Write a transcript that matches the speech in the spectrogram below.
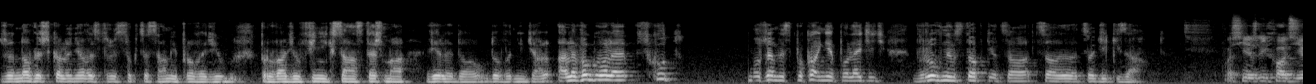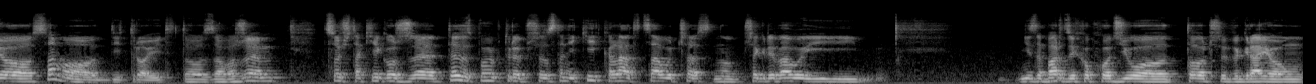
że nowy szkoleniowiec, który z sukcesami prowadził, prowadził Phoenix Suns też ma wiele do udowodnienia. Ale w ogóle wschód możemy spokojnie polecić w równym stopniu co, co, co Dziki Zachód. Właśnie jeżeli chodzi o samo Detroit, to zauważyłem coś takiego, że te zespoły, które przez ostatnie kilka lat cały czas no, przegrywały i nie za bardzo ich obchodziło to, czy wygrają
